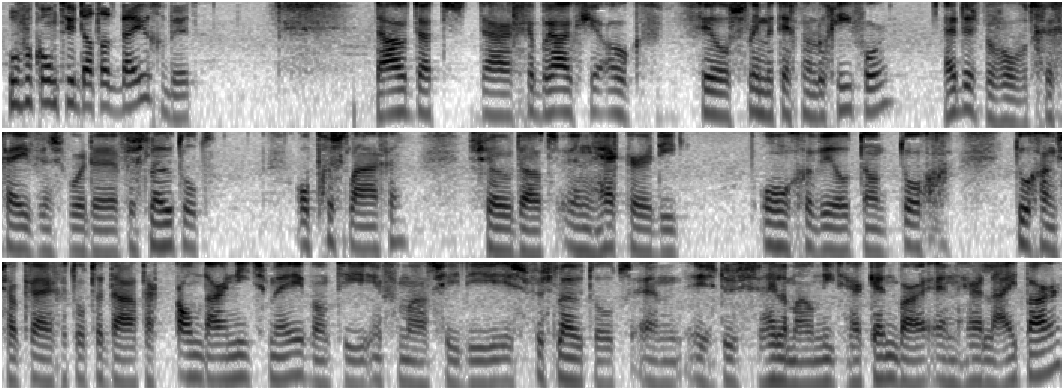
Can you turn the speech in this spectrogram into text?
Hoe voorkomt u dat dat bij u gebeurt? Nou, dat, daar gebruik je ook veel slimme technologie voor. He, dus bijvoorbeeld gegevens worden versleuteld, opgeslagen... zodat een hacker die ongewild dan toch toegang zou krijgen tot de data... kan daar niets mee, want die informatie die is versleuteld... en is dus helemaal niet herkenbaar en herleidbaar.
